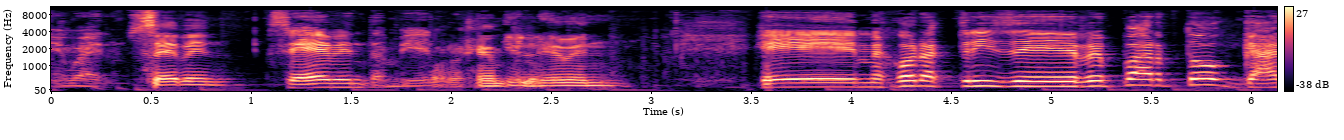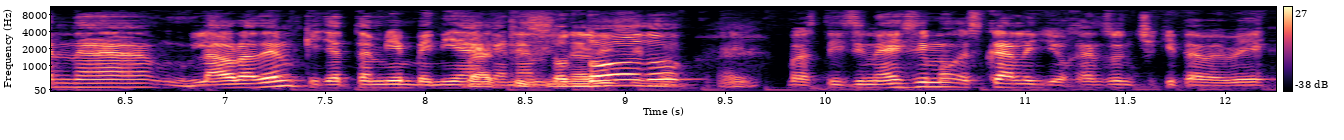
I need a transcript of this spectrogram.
Y bueno, Seven, Seven también. por ejemplo. Eleven. Eh, mejor actriz de reparto gana Laura Dern, que ya también venía ganando todo. eh. Vaticinadísimo. Scarlett Johansson, chiquita bebé,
